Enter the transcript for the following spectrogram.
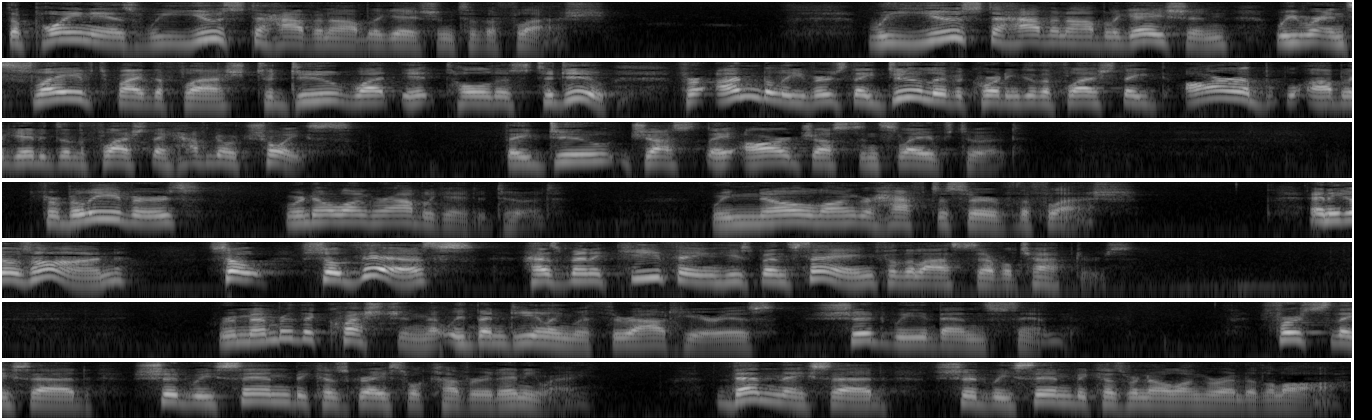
The point is, we used to have an obligation to the flesh. We used to have an obligation. We were enslaved by the flesh to do what it told us to do. For unbelievers, they do live according to the flesh. They are ob- obligated to the flesh. They have no choice. They do just, they are just enslaved to it. For believers, we're no longer obligated to it. We no longer have to serve the flesh. And he goes on. So, so this has been a key thing he's been saying for the last several chapters. Remember the question that we've been dealing with throughout here is should we then sin? First, they said, should we sin because grace will cover it anyway? Then they said, should we sin because we're no longer under the law?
